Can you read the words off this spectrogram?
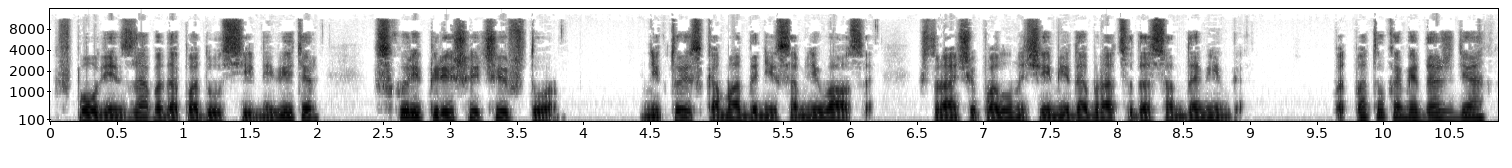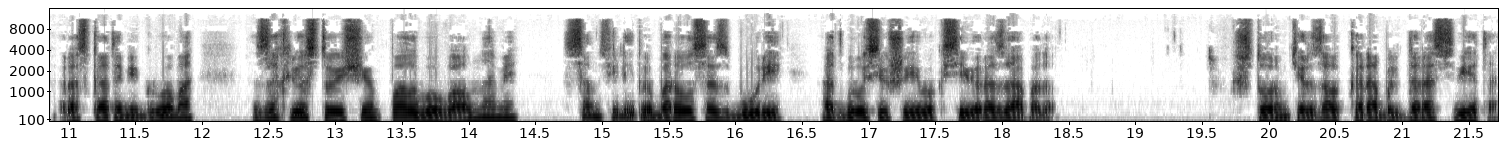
В полдень с запада подул сильный ветер, вскоре перешедший в шторм. Никто из команды не сомневался, что раньше полуночи им не добраться до Сан-Доминго. Под потоками дождя, раскатами грома, захлестывающим палубу волнами, Сан-Филиппе боролся с бурей, отбросившей его к северо-западу. Шторм терзал корабль до рассвета.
